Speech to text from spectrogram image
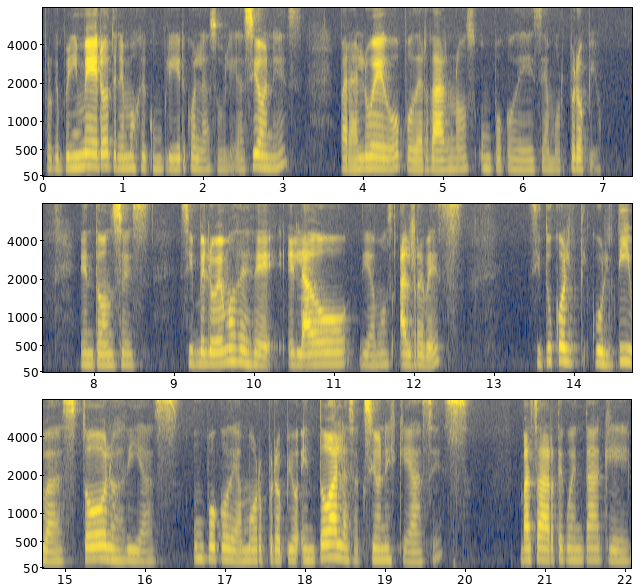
porque primero tenemos que cumplir con las obligaciones para luego poder darnos un poco de ese amor propio. Entonces, si me lo vemos desde el lado, digamos, al revés, si tú cultivas todos los días un poco de amor propio en todas las acciones que haces, vas a darte cuenta que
